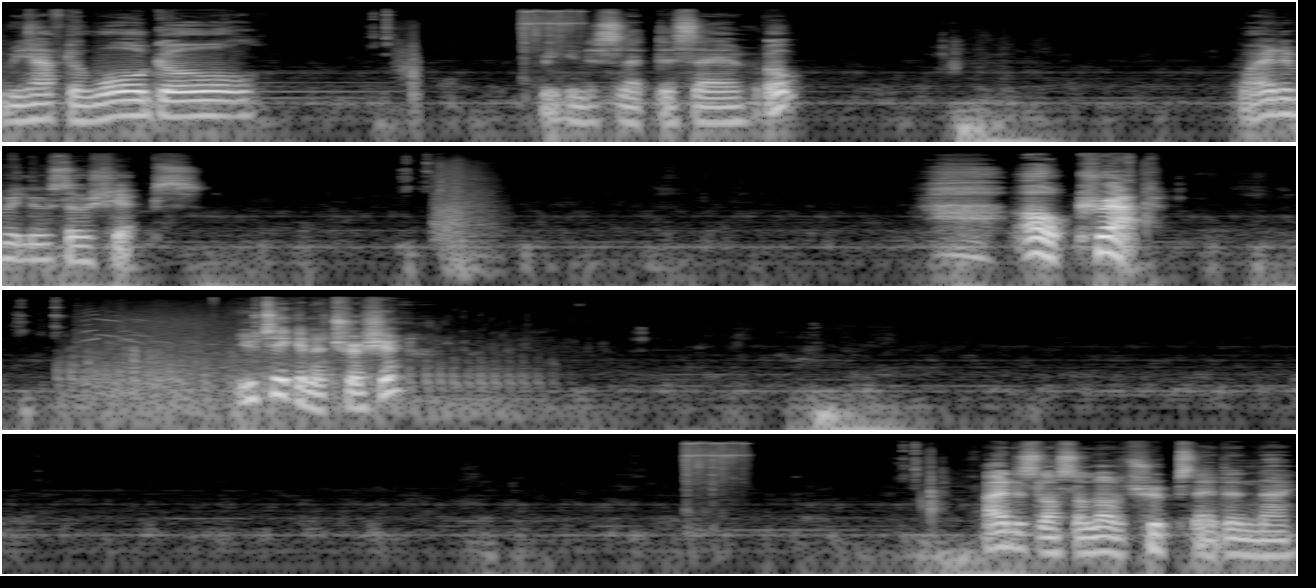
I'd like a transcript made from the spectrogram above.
We have the war goal. We can just let this out. Oh! Why did we lose those ships? Oh, crap! You taking attrition? I just lost a lot of troops there, didn't I?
